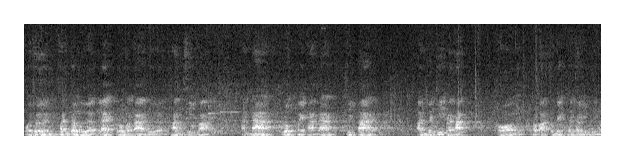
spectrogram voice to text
ขอเชิญท่านเจ้าเมืองและกรมการ หน้าลงไปทางด้านทิศใต้ อันเป็นที่ประทับของพระบาทสมเด็จพระเจ้าอยู่หัว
